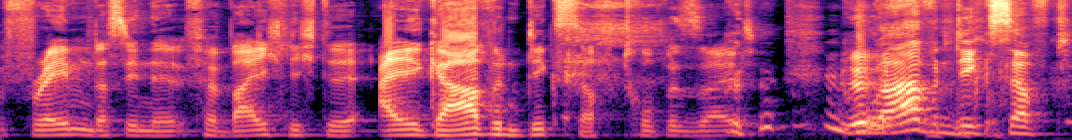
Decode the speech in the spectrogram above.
framen, dass ihr eine verweichlichte Algarven-Dicksaft-Truppe seid. Guavendicksaft.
